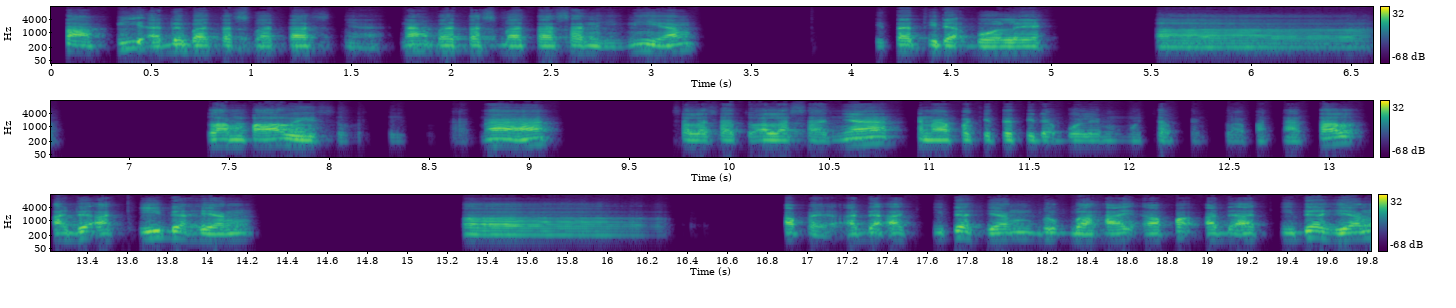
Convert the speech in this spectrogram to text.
tapi ada batas-batasnya. Nah, batas-batasan ini yang kita tidak boleh uh, lampaui seperti itu. Karena salah satu alasannya kenapa kita tidak boleh mengucapkan selamat Natal ada akidah yang uh, apa ya? Ada akidah yang berbahaya apa? Ada akidah yang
